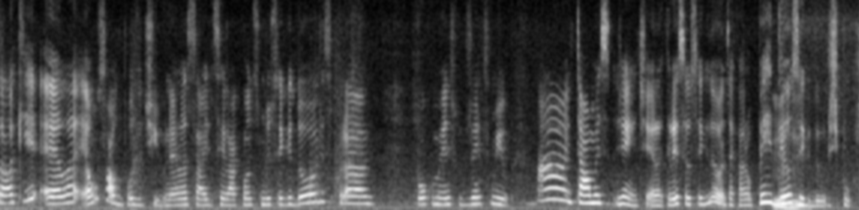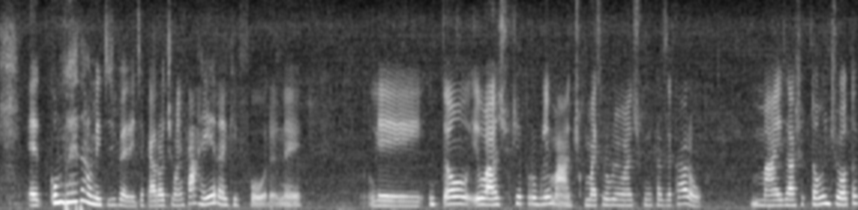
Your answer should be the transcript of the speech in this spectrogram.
só que ela é um saldo positivo, né? Ela sai de sei lá quantos mil seguidores pra pouco menos que 200 mil. Ah, e tal, mas, gente, ela cresceu seguidores, a Carol perdeu seguidores. Tipo, é completamente diferente. A Carol tinha uma carreira aqui fora, né? É, então eu acho que é problemático, mais problemático no caso da Carol. Mas acho tão idiota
